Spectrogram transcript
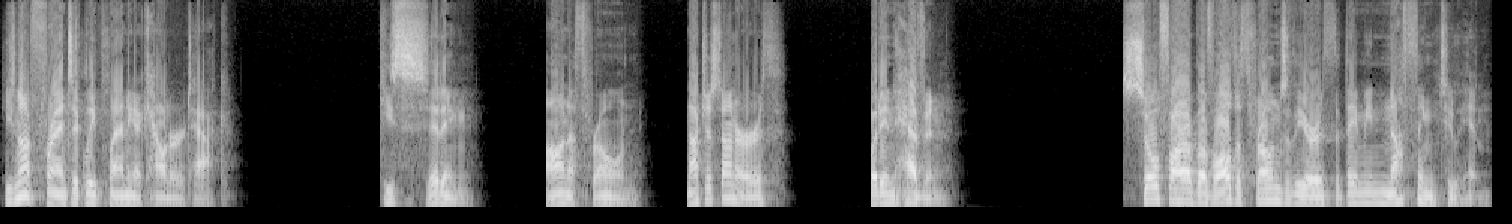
He's not frantically planning a counterattack. He's sitting on a throne, not just on earth, but in heaven. So far above all the thrones of the earth that they mean nothing to him.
